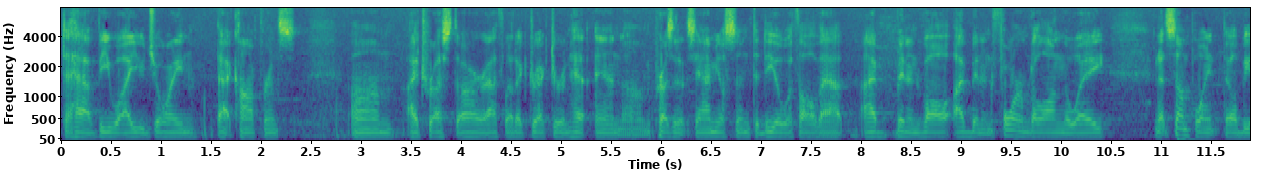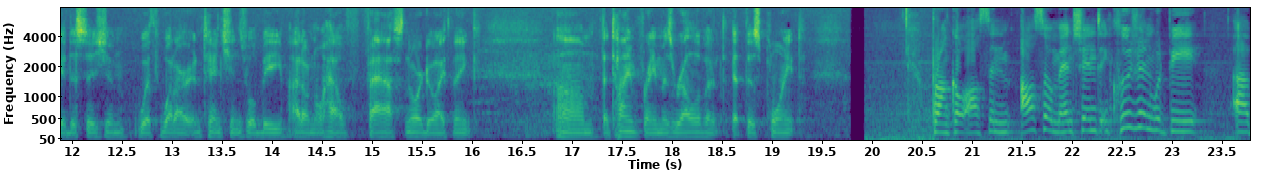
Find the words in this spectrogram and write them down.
to have BYU join that conference. Um, I trust our athletic director and, and um, President Samuelson to deal with all that. I've been involved. I've been informed along the way, and at some point there'll be a decision with what our intentions will be. I don't know how fast, nor do I think um, the time frame is relevant at this point. Bronco also, also mentioned inclusion would be a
